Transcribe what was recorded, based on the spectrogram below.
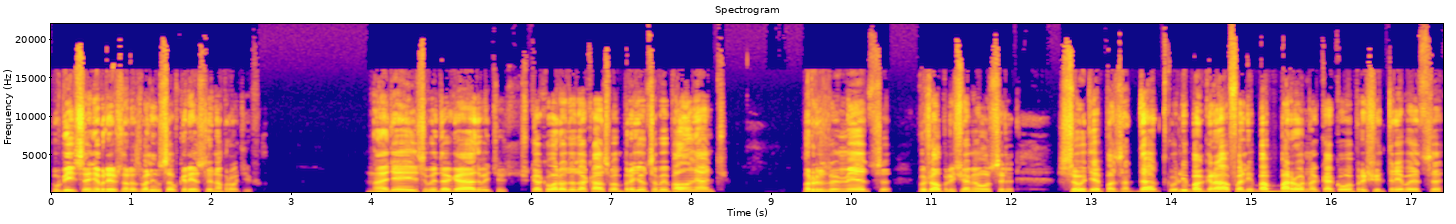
Убийца небрежно развалился в кресле напротив. «Надеюсь, вы догадываетесь, какого рода заказ вам придется выполнять?» «Разумеется», — пожал плечами Осель. «Судя по задатку, либо графа, либо барона, какого пришить требуется.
